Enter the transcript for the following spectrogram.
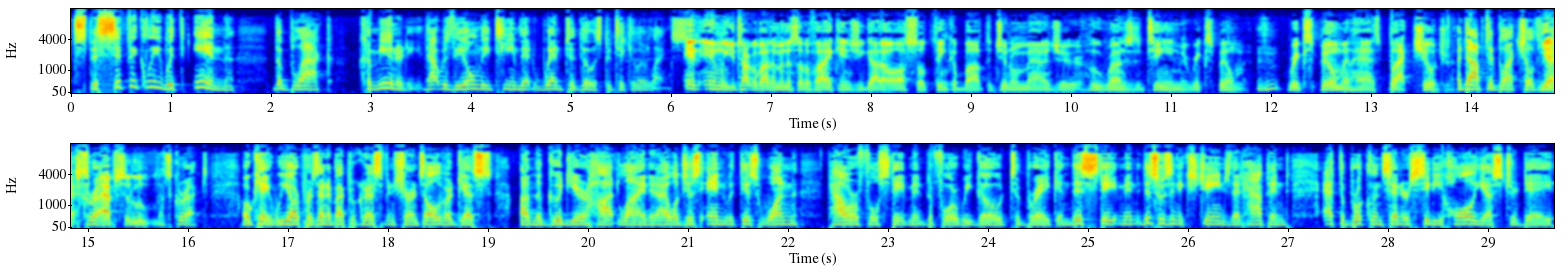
specifically within the black community. That was the only team that went to those particular lengths. And, and when you talk about the Minnesota Vikings, you got to also think about the general manager who runs the team, and Rick Spielman. Mm-hmm. Rick Spielman has black children, adopted black children. Yes, That's correct. Absolutely, That's correct. Okay, we are presented by Progressive Insurance. All of our guests on the Goodyear Hotline, and I will just end with this one powerful statement before we go to break. And this statement, this was an exchange that happened at the Brooklyn Center City Hall yesterday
